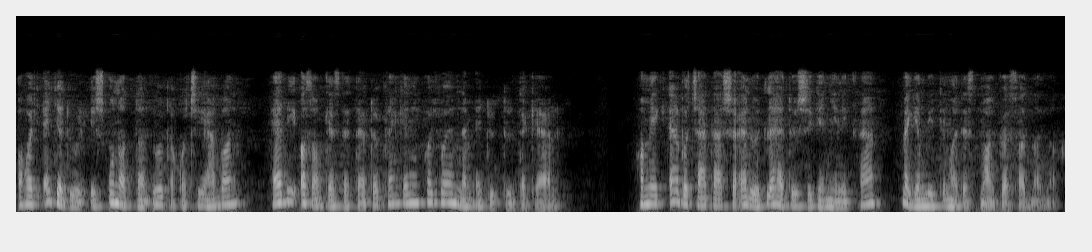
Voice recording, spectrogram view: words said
Ahogy egyedül és unottan ült a kocsijában, Harry azon kezdett el töprengeni, hogy vajon nem együtt tűntek el. Ha még elbocsátása előtt lehetősége nyílik rá, megemlíti majd ezt Michael hadnagynak.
